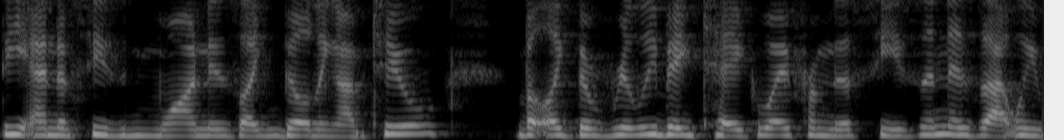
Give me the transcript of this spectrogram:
the end of season one is like building up to. But like the really big takeaway from this season is that we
